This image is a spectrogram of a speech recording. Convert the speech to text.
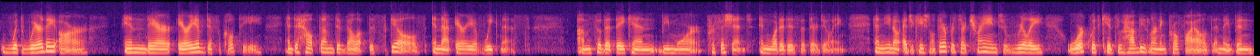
with where they are in their area of difficulty and to help them develop the skills in that area of weakness um, so that they can be more proficient in what it is that they're doing. And, you know, educational therapists are trained to really work with kids who have these learning profiles and they've been,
